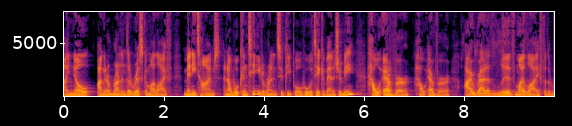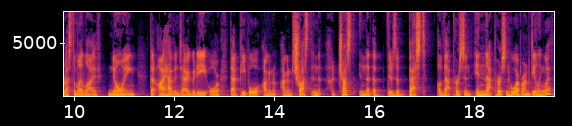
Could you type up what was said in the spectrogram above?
I know I'm going to run into the risk of my life many times, and I will continue to run into people who will take advantage of me. However, however, I rather live my life for the rest of my life knowing that I have integrity, or that people are going to I'm going to trust in the, trust in that the, there's a best of that person in that person, whoever I'm dealing with,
